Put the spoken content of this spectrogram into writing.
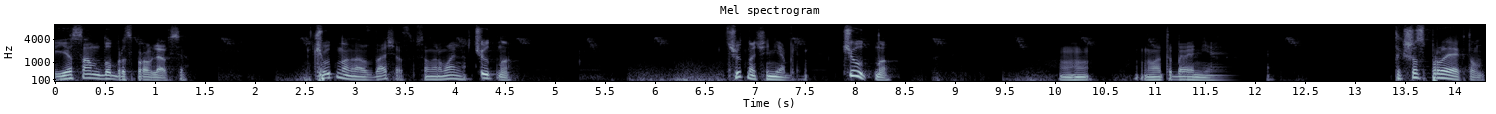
я сам добре справлявся. Чутно нас, да, зараз? Все нормально? Чутно. Чутно чи ні, блін? Чутно. Угу. Ну, а тебе ні. Так що з проектом?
